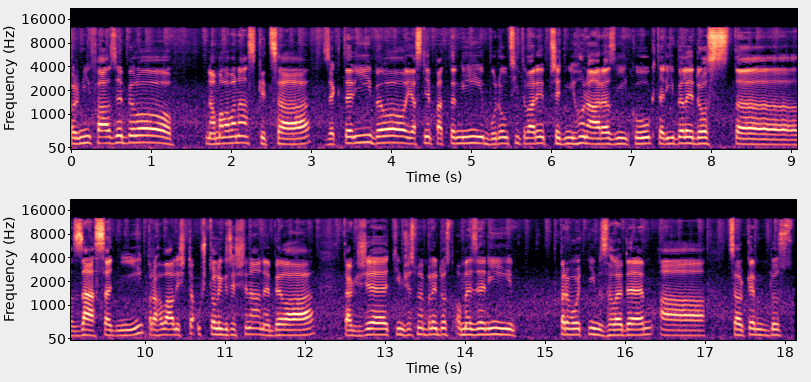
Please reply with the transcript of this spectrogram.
první fázi bylo namalovaná skica, ze který bylo jasně patrný budoucí tvary předního nárazníku, který byly dost uh, zásadní. Prahová lišta už tolik řešená nebyla, takže tím, že jsme byli dost omezený prvotním vzhledem a celkem dost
